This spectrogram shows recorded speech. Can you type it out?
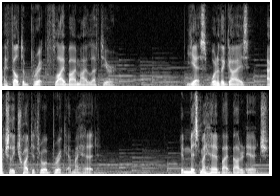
I felt a brick fly by my left ear. Yes, one of the guys actually tried to throw a brick at my head. It missed my head by about an inch.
